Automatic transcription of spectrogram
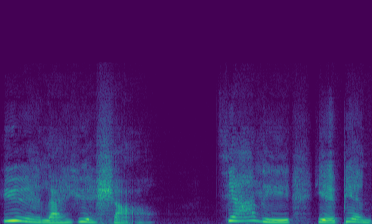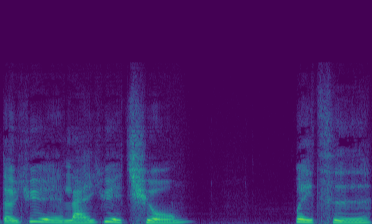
越来越少，家里也变得越来越穷。为此，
